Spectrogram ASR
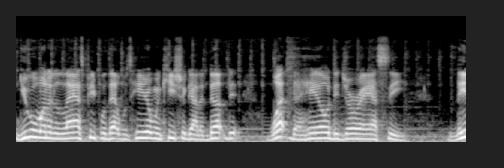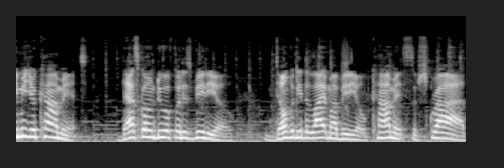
you were one of the last people that was here when Keisha got abducted. What the hell did your ass see? Leave me your comments. That's going to do it for this video. Don't forget to like my video, comment, subscribe.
